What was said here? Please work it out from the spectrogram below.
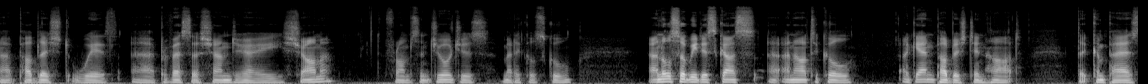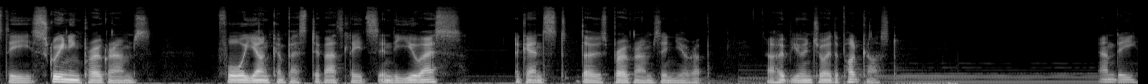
uh, published with uh, Professor Sanjay Sharma from St George's Medical School. And also, we discuss uh, an article, again published in Heart, that compares the screening programs for young competitive athletes in the US against those programs in Europe. I hope you enjoy the podcast. Andy,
